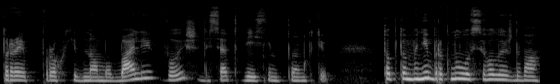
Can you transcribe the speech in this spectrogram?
при прохідному балі в 68 пунктів. Тобто мені бракнуло всього лиш два.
